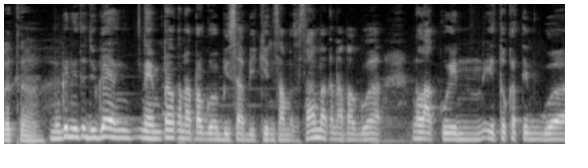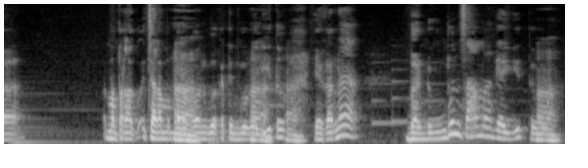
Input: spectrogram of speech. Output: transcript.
betul. mungkin itu juga yang nempel kenapa gue bisa bikin sama sesama kenapa gue ngelakuin itu ke tim gue memperlaku, cara memperlakukan gue ke tim gue kayak Ah, gitu ah, ya karena Bandung pun sama kayak gitu ah.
